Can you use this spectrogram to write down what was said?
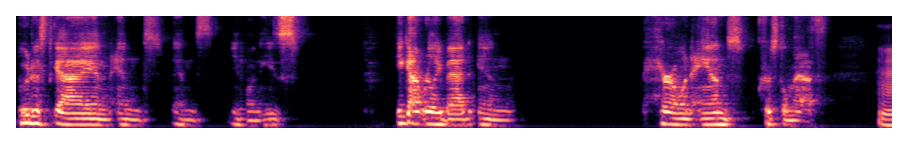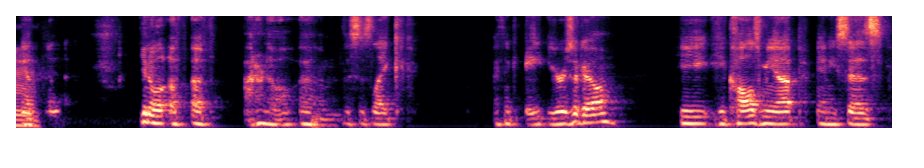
Buddhist guy, and and and you know, and he's he got really bad in heroin and crystal meth, mm. and, and you know, I don't know. Um, this is like, I think eight years ago. He he calls me up and he says,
